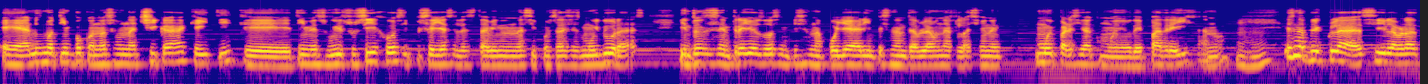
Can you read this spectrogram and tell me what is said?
Eh, al mismo tiempo conoce a una chica, Katie, que tiene su- sus hijos y pues ella se les está viendo en unas circunstancias muy duras y entonces entre ellos dos empiezan a apoyar y empiezan a entablar una relación muy parecida como de padre e hija, ¿no? Es una película así, la verdad,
